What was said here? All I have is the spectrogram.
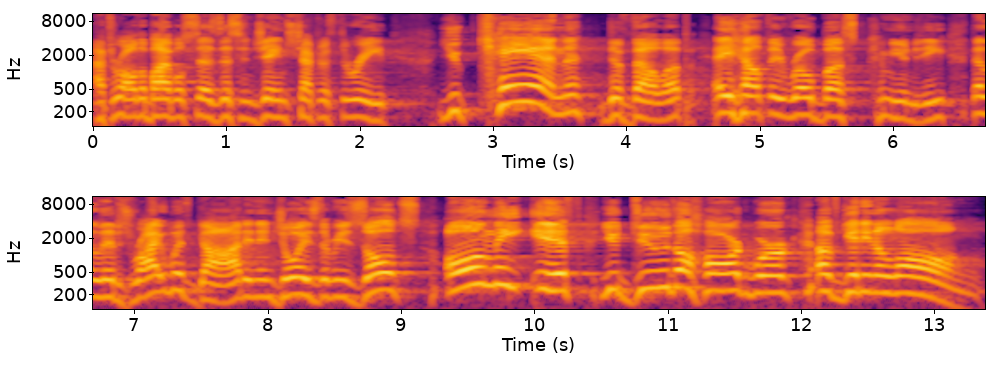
After all, the Bible says this in James chapter 3 you can develop a healthy, robust community that lives right with God and enjoys the results only if you do the hard work of getting along.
